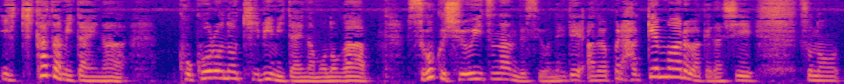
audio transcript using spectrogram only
生き方みたいな心の機微みたいなものがすごく秀逸なんですよね。であのやっぱり発見もあるわけだしその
